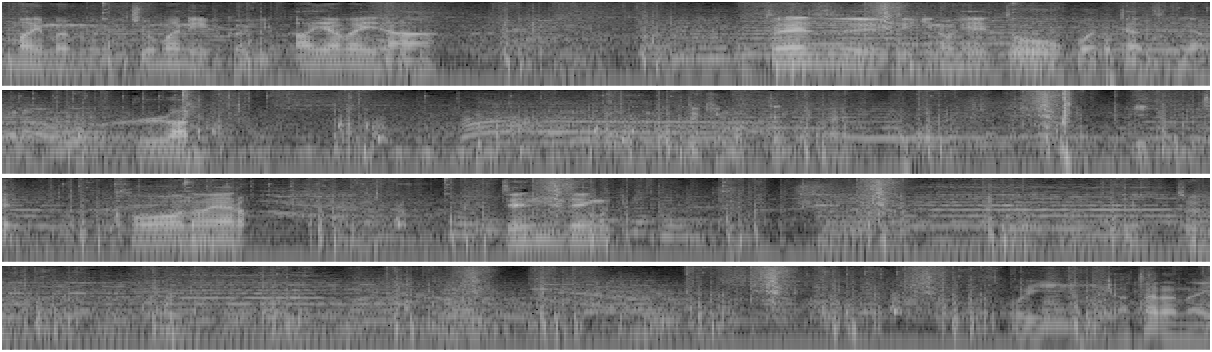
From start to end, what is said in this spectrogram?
お前今10万人いる限り。あやばいな。とりあえず敵の兵闘をこうやって集めながらおら。武器持ってんのかよ。いって。この野郎。全然。ちょ。おい当たらない。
